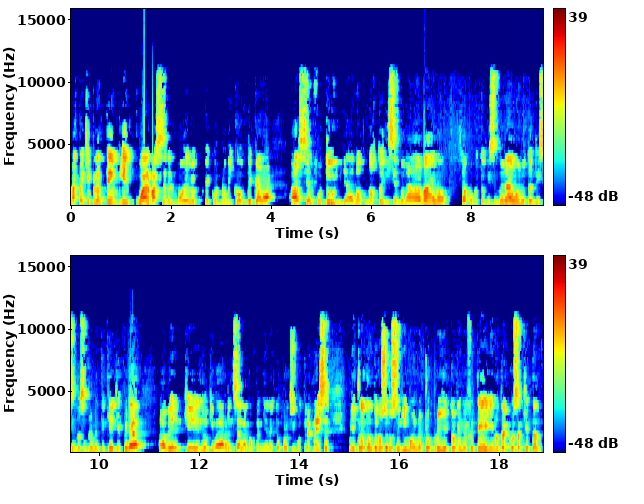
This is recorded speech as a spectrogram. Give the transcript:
hasta que planteen bien cuál va a ser el modelo económico de cara hacia el futuro. Ya no, no estoy diciendo nada malo, tampoco estoy diciendo nada bueno. Estoy diciendo simplemente que hay que esperar a ver qué es lo que va a realizar la compañía en estos próximos tres meses Mientras tanto, nosotros seguimos en nuestros proyectos NFT y en otras cosas que están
